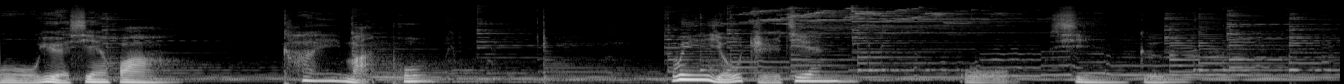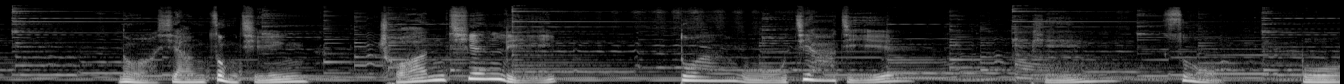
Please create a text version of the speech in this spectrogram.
五月鲜花开满坡，微有指尖舞新歌。糯香纵情传千里，端午佳节平颂播。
